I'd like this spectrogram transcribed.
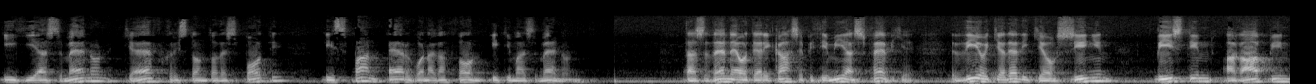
υγιασμένον και εύχριστον το δεσπότη, εις παν έργων αγαθών ετοιμασμένων. Τας δε νεωτερικάς επιθυμίας φεύγε, δύο και δε δικαιοσύνην, πίστην, αγάπην,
